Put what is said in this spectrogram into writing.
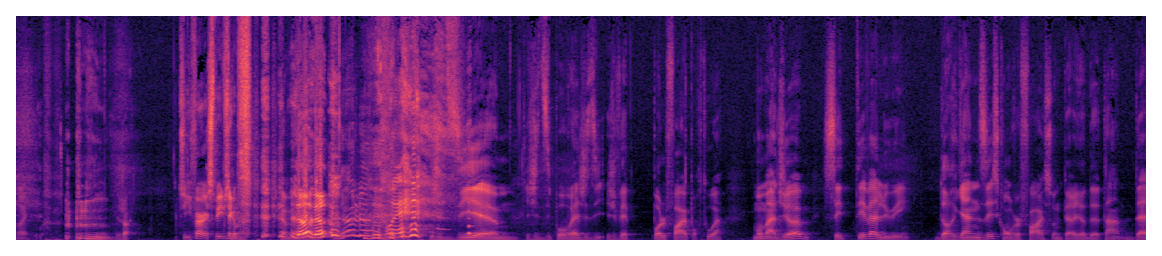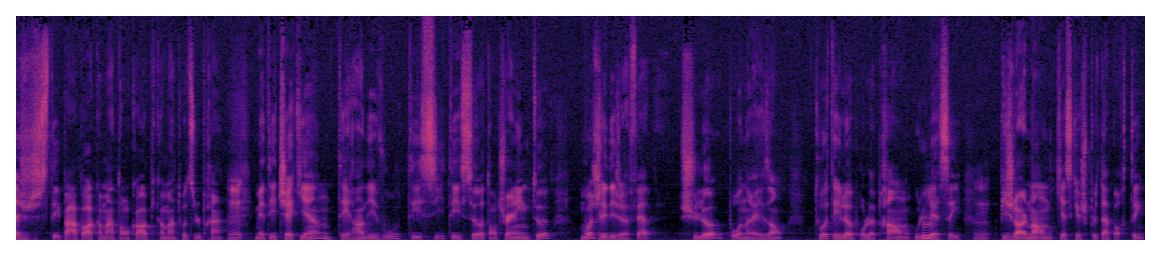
Ouais. Genre, Tu y fais un speech, c'est comme. comme, Là, euh, là. là, là. Ouais. j'ai dit, euh, j'ai dit pour vrai, j'ai dit, je vais pas le faire pour toi. Moi, ma job, c'est d'évaluer, d'organiser ce qu'on veut faire sur une période de temps, d'ajuster par rapport à comment ton corps puis comment toi tu le prends. Mm. Mais tes check-in, tes rendez-vous, tes ci, tes ça, ton training, tout, moi, je l'ai déjà fait. Je suis là pour une raison. Toi, tu es là pour le prendre ou le Mm. laisser. Mm. Puis je leur demande qu'est-ce que je peux t'apporter,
